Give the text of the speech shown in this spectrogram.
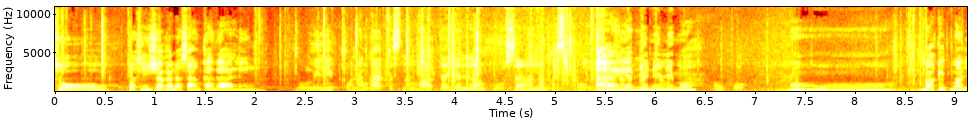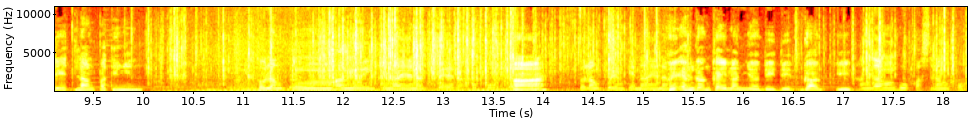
So, pasensya ka na. Saan ka galing? Bumili po ng gatas ng bata dyan lang po sa labas po. Ah, yan binili mo? Opo. Oh, bakit maliit lang? Patingin. Ito lang pong ano eh, kinaya ng pera ko po. Ha? Ito lang po yung kinaya ng Ay, pera. hanggang kailan niya didi, gag, i- Hanggang bukas lang po.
